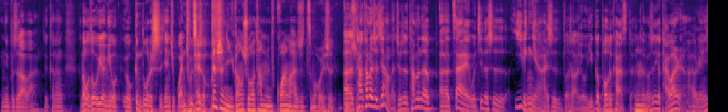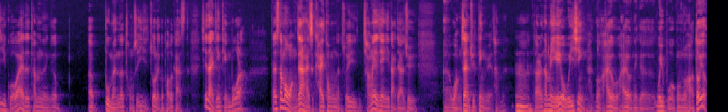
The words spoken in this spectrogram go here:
你不知道吧？就可能可能我作为乐迷，我有更多的时间去关注这种。但是你刚说他们关了还是怎么回事？呃，他他们是这样的，就是他们的呃，在我记得是一零年还是多少，有一个 podcast，可能是一个台湾人，还有联系国外的他们的一个。呃，部门的同事一起做了一个 podcast，现在已经停播了，但是他们网站还是开通的，所以强烈建议大家去呃网站去订阅他们。嗯，当然他们也有微信，还还有还有那个微博公众号都有。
